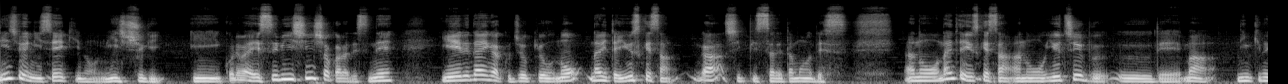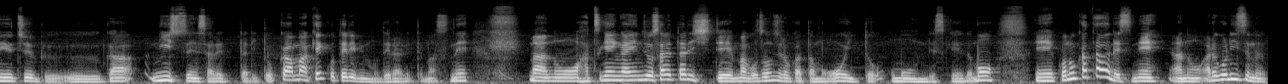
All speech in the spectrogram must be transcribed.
22世紀の民主主義。これは SB 新書からですねイェール大学助教の成田祐介さんが執筆されたものです。あの成田祐介さんあの YouTube で、まあ、人気の YouTube がに出演されたりとか、まあ、結構テレビも出られてますね。まあ、あの発言が炎上されたりして、まあ、ご存知の方も多いと思うんですけれども、えーこの方はですねあのアルゴリズム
